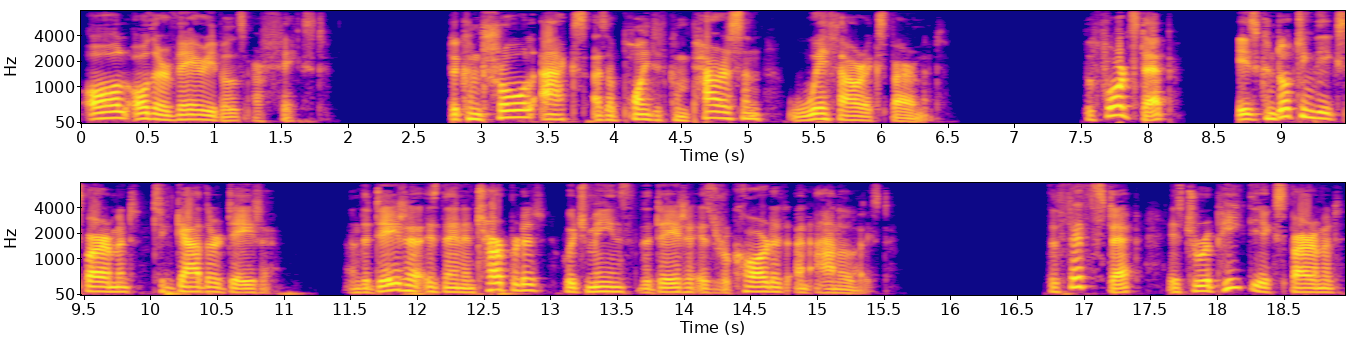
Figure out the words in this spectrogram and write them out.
All other variables are fixed. The control acts as a point of comparison with our experiment. The fourth step is conducting the experiment to gather data, and the data is then interpreted, which means the data is recorded and analysed. The fifth step is to repeat the experiment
